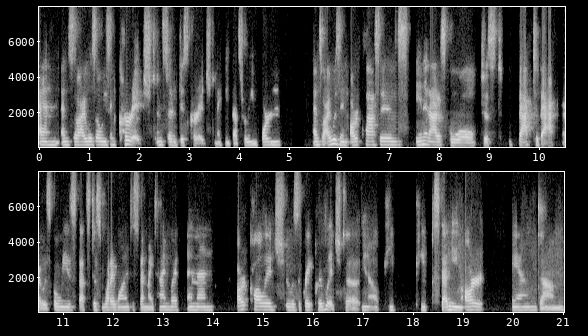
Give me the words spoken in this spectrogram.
and, and so I was always encouraged instead of discouraged. And I think that's really important. And so I was in art classes in and out of school, just back to back. I was always, that's just what I wanted to spend my time with. And then art college, it was a great privilege to, you know, keep, keep studying art. And um,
